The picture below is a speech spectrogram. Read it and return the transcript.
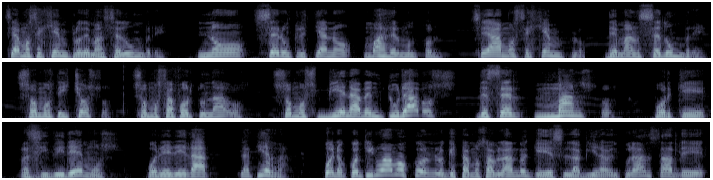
seamos ejemplo de mansedumbre, no ser un cristiano más del montón. Seamos ejemplo de mansedumbre. Somos dichosos, somos afortunados, somos bienaventurados de ser mansos, porque recibiremos por heredad la tierra. Bueno, continuamos con lo que estamos hablando, que es la bienaventuranza de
